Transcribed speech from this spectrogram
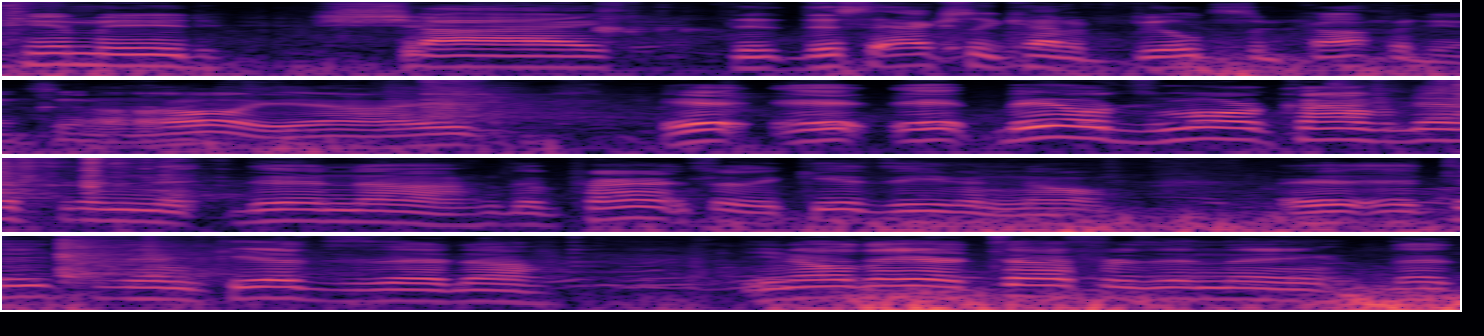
timid, shy. Th- this actually kind of builds some confidence in them. Oh yeah, it it, it, it builds more confidence than than uh, the parents or the kids even know. It, it teaches them kids that uh, you know they are tougher than they that,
